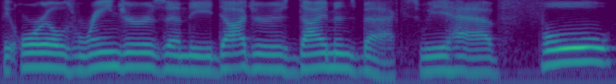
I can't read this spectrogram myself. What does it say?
The Orioles, Rangers, and the Dodgers, Diamondbacks. We have full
